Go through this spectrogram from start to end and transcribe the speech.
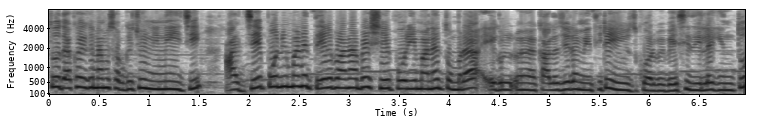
তো দেখো, এখানে আমি সব কিছু নিয়ে নিয়েছি। আর যে পরিমাণে তেল বানাবে সেই পরিমাণে তোমরা এগুলো কালো জিরা মেথিটা ইউজ করবে। বেশি দিলে কিন্তু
